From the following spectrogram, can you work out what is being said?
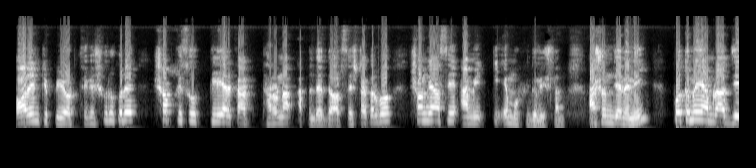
ওয়ারেন্টি পিরিয়ড থেকে শুরু করে সবকিছু ক্লিয়ার কাট ধারণা আপনাদের দেওয়ার চেষ্টা করব। সঙ্গে আছে আমি টি এম মফিদুল ইসলাম। আসুন জেনে নিই। প্রথমেই আমরা যে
